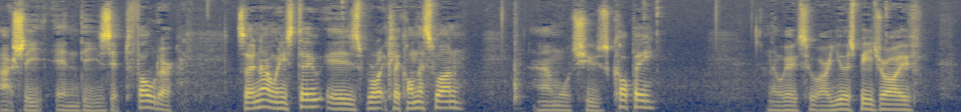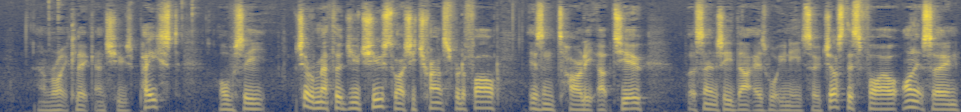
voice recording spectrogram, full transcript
actually in the zipped folder. So now what we need to do is right click on this one and we'll choose copy. And then we'll go to our USB drive and right click and choose paste. Obviously, whichever method you choose to actually transfer the file is entirely up to you, but essentially that is what you need. So just this file on its own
